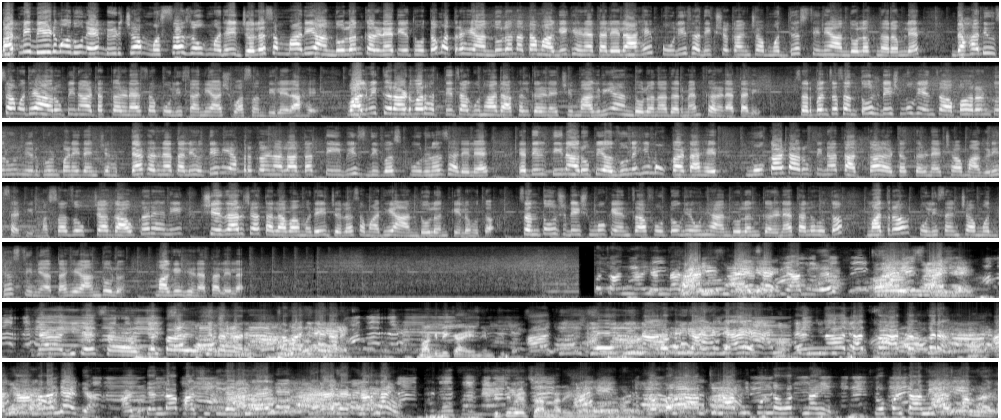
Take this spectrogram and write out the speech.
बातमी बीड मधून आहे. बीडच्या मस्साजोगमध्ये जलसंहारी आंदोलन करण्यात येत होतं. मात्र हे आंदोलन आता मागे घेण्यात आलेलं आहे. पोलीस अधीक्षकांच्या मध्यस्थीने आंदोलक नरमलेत. दहा दिवसामध्ये आरोपींना अटक करण्याचं पोलिसांनी आश्वासन दिलेलं आहे. वाल्मिक कराडवर हत्येचा गुन्हा दाखल करण्याची मागणी या आंदोलनादरम्यान करण्यात आली. सरपंच संतोष देशमुख यांचं अपहरण करून निर्घुणपणे त्यांची हत्या करण्यात आली होती आणि या प्रकरणाला आता तेवीस दिवस पूर्ण झालेले आहेत. यातील तीन आरोपी अजूनही मोकाट आहेत. मोकाट आरोपींना तात्काळ अटक करण्याच्या मागणीसाठी मसाजोगच्या गावकऱ्यांनी शेजारच्या तलावामध्ये जलसमाधी आंदोलन केलं होतं. संतोष देशमुख यांचा फोटो घेऊन हे आंदोलन करण्यात आलं होतं. मात्र पोलिसांच्या मध्यस्थीने आता हे आंदोलन मागे घेण्यात आलेलं आहे. त्यांना देण्यासाठी आम्ही इथे स- जल हे करणार आहे समाधी देणार. आहे मागणी काय आहे नेमकी पण? आधी जे तीन आरोपी राहिलेले आहेत त्यांना तात्काळ अटक करा आणि आम्हाला न्याय द्या. आणि त्यांना फाशी दिल्याशिवाय न्याय भेटणार नाही. किती वेळ चालणार आहे हे आंदोलन? तोपर्यंत आमची मागणी पूर्ण होत नाही. तोपर्यंत आम्ही इथंच थांबणार.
